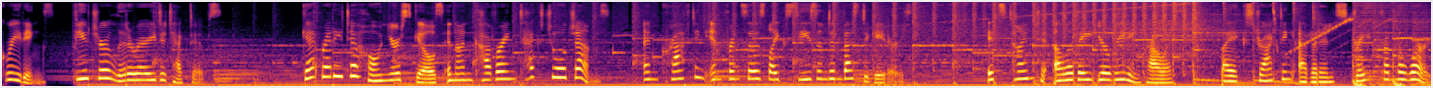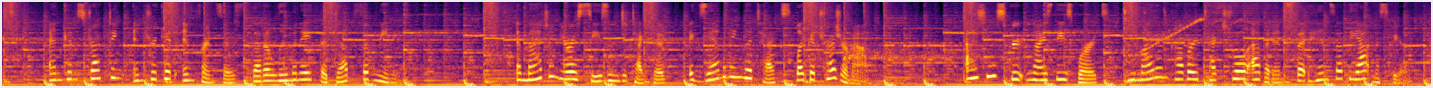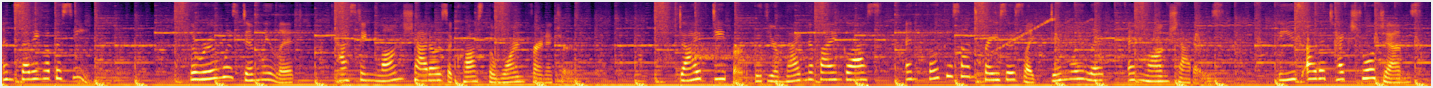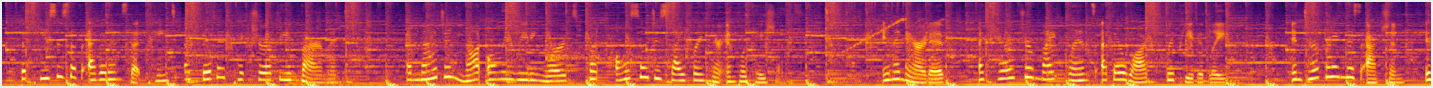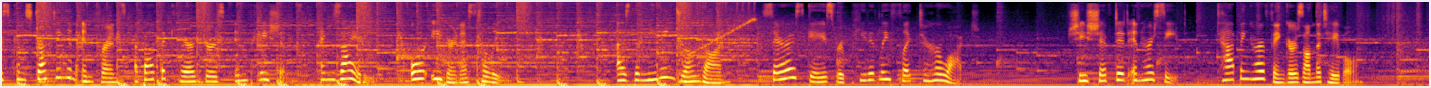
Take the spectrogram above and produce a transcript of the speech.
Greetings, future literary detectives. Get ready to hone your skills in uncovering textual gems and crafting inferences like seasoned investigators. It's time to elevate your reading prowess by extracting evidence straight from the words and constructing intricate inferences that illuminate the depth of meaning. Imagine you're a seasoned detective examining the text like a treasure map. As you scrutinize these words, you might uncover textual evidence that hints at the atmosphere and setting of the scene. The room was dimly lit, casting long shadows across the worn furniture. Dive deeper with your magnifying glass and focus on phrases like dimly lit and long shadows. These are the textual gems, the pieces of evidence that paint a vivid picture of the environment. Imagine not only reading words, but also deciphering their implications. In a narrative, a character might glance at their watch repeatedly. Interpreting this action is constructing an inference about the character's impatience, anxiety, or eagerness to leave. As the meeting droned on, Sarah's gaze repeatedly flicked to her watch. She shifted in her seat, tapping her fingers on the table.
